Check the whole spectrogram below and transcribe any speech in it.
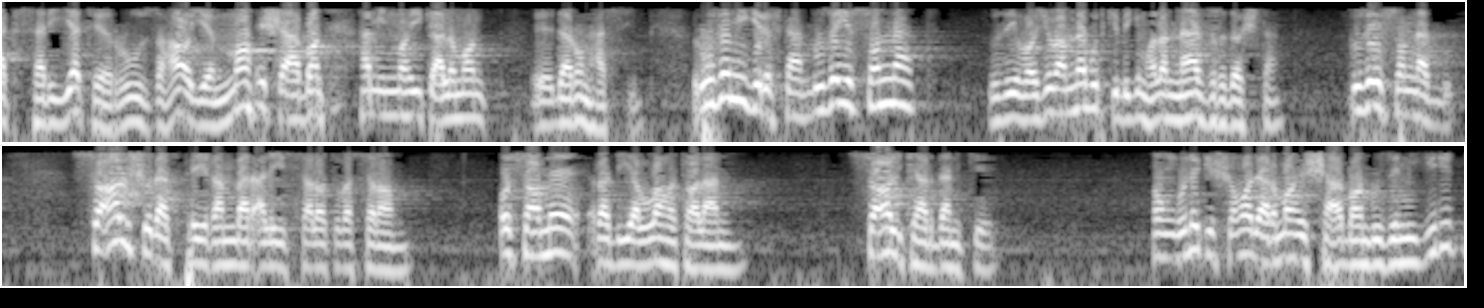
اکثریت روزهای ماه شعبان همین ماهی که الان در اون هستیم. روزه می‌گرفتن. روزه سنت. روزه واجب هم نبود که بگیم حالا نظر داشتن. روزه سنت بود. سوال شد از پیغمبر علیه السلام اسامه رضی الله تعالی سوال کردن که اونگونه که شما در ماه شعبان روزه می‌گیرید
